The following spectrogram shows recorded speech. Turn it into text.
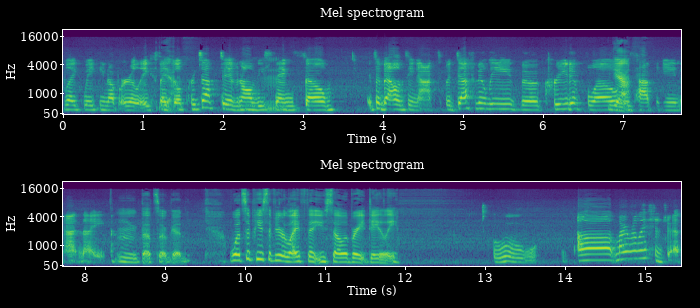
like waking up early because I yeah. feel productive and all mm-hmm. these things. So it's a balancing act, but definitely the creative flow is happening at night. Mm, that's so good. What's a piece of your life that you celebrate daily? Ooh, uh, my relationship.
